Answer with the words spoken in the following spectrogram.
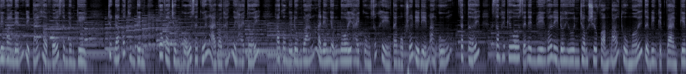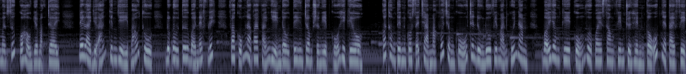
liên quan đến việc tái hợp với Song Joong Ki. Trước đó có thông tin cô và chồng cũ sẽ cưới lại vào tháng 12 tới. Họ còn bị đồn đoán là đeo nhận đôi hay cùng xuất hiện tại một số địa điểm ăn uống. Sắp tới, Song Hye Kyo sẽ nên duyên với Lee Do Hyun trong siêu phẩm báo thù mới từ biên kịch vàng Kim Anh Suk của Hậu duệ mặt trời. Đây là dự án kinh dị báo thù được đầu tư bởi Netflix và cũng là vai phản diện đầu tiên trong sự nghiệp của Hye Kyo. Có thông tin cô sẽ chạm mặt với chồng cũ trên đường đua phim ảnh cuối năm, bởi dòng kia cũng vừa quay xong phim truyền hình Cầu Út Nhà Tài Việt.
